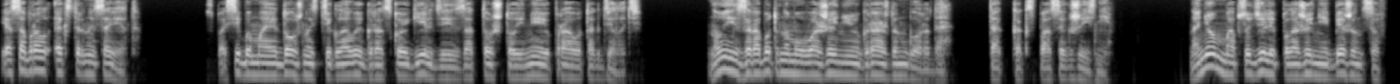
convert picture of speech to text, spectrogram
я собрал экстренный совет. Спасибо моей должности главы городской гильдии за то, что имею право так делать. Ну и заработанному уважению граждан города, так как спас их жизни. На нем мы обсудили положение беженцев,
